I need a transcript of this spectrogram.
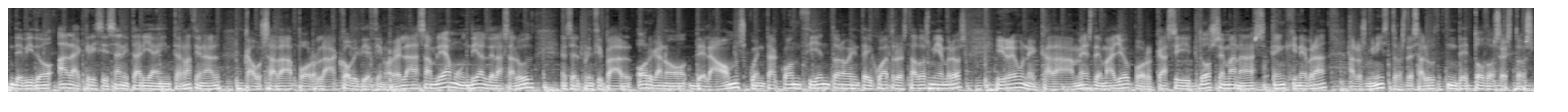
debido a la crisis sanitaria internacional causada por la COVID-19. La Asamblea Mundial de la Salud es el principal órgano de la OMS, cuenta con 194 Estados miembros y reúne cada mes de mayo por casi dos semanas en Ginebra a los ministros de salud de todos estos.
